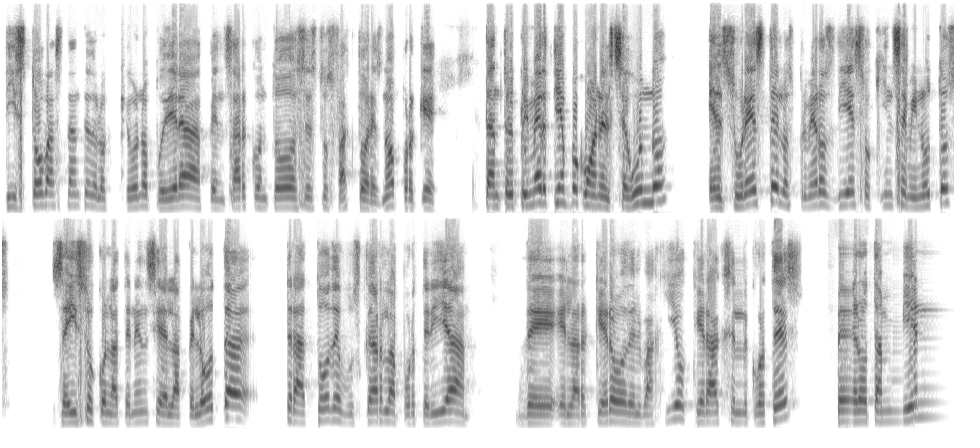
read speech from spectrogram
distó bastante de lo que uno pudiera pensar con todos estos factores, ¿no? Porque tanto el primer tiempo como en el segundo, el sureste, los primeros 10 o 15 minutos, se hizo con la tenencia de la pelota, trató de buscar la portería del arquero del Bajío, que era Axel Cortés, pero también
